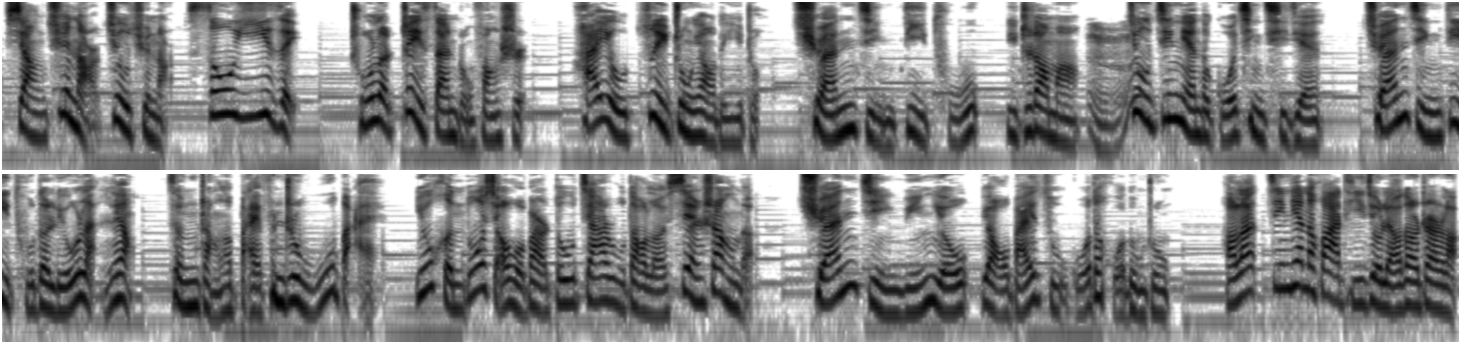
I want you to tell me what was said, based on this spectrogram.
想去哪儿就去哪儿，so easy。除了这三种方式，还有最重要的一种全景地图，你知道吗？就今年的国庆期间，全景地图的浏览量增长了百分之五百，有很多小伙伴都加入到了线上的全景云游表白祖国的活动中。好了，今天的话题就聊到这儿了。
